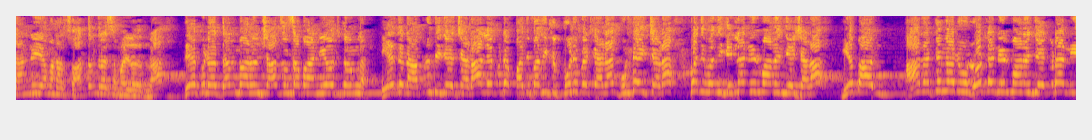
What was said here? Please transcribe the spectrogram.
తండ్రి ఏమన్నా స్వాతంత్ర సమయంలో లేకుంటే ధర్మవరం శాసనసభ నియోజకవర్గంలో ఏదైనా అభివృద్ధి చేశాడా? లేకుంటే పది మందికి కూడి పెట్టాడా? గుండె ఇచ్చాడా? పది మందికి ఇళ్ళ నిర్మాణం చేశాడా? ఏ ఆ రకంగా నువ్వు రోడ్ల నిర్మాణం చేయకుండా నీ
